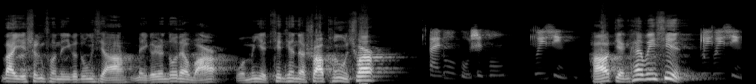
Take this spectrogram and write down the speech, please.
赖以生存的一个东西啊，每个人都在玩我们也天天的刷朋友圈百度股市通微信。好，点开微信。微信。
